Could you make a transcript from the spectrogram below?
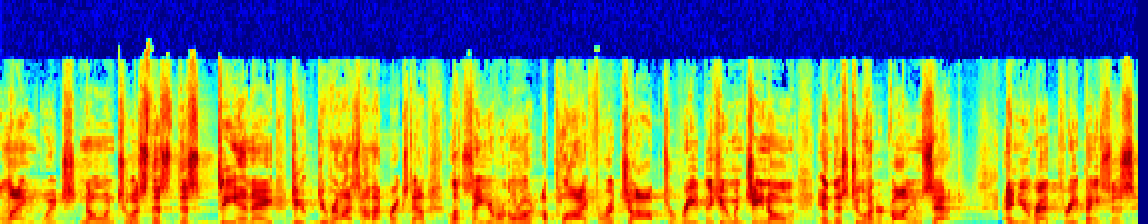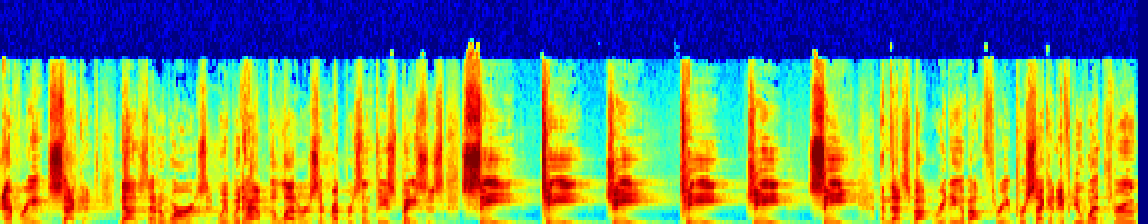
language known to us, this, this DNA. Do you, do you realize how that breaks down? Let's say you were going to apply for a job to read the human genome in this 200 volume set and you read three bases every second. Now, instead of words, we would have the letters that represent these bases C, T, G, T, G, C. And that's about reading about three per second. If you went through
